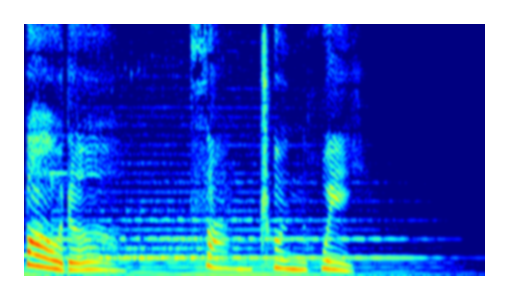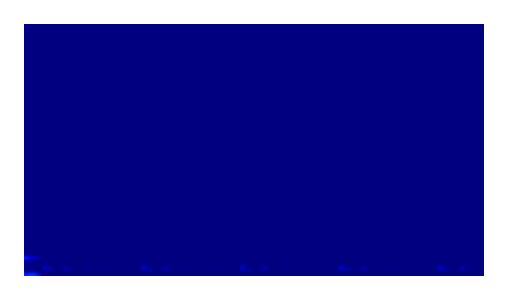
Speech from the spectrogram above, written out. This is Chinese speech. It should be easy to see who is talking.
Speaker 1: 报得三春晖。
